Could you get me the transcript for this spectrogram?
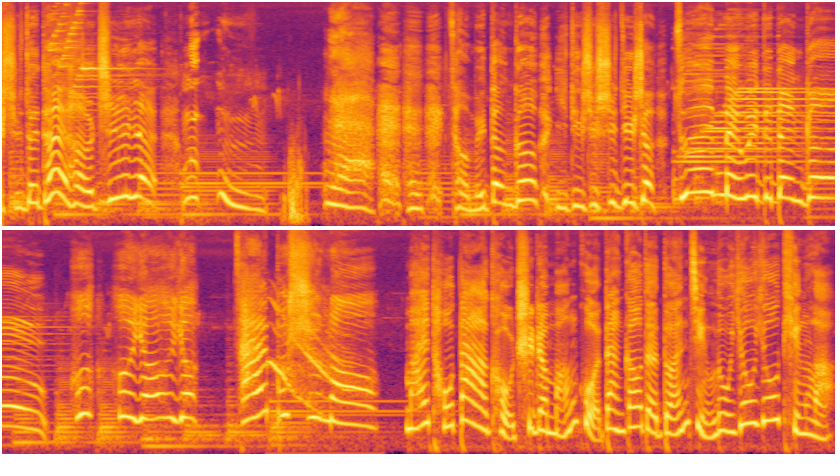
实在太好吃了。嗯嗯。啊，草莓蛋糕一定是世界上最美味的蛋糕！呵呵呀呀，才不是呢！埋头大口吃着芒果蛋糕的短颈鹿悠悠听了，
